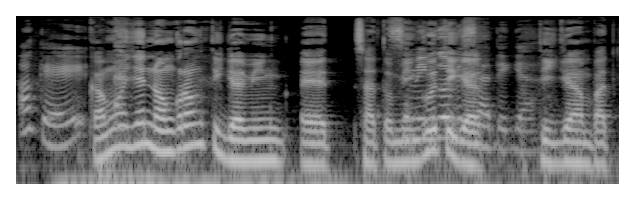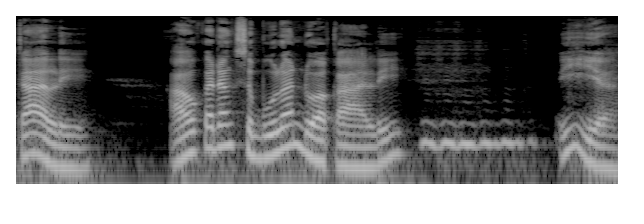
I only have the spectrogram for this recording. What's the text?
Oke. kamu aja nongkrong tiga minggu eh satu minggu tiga tiga. tiga empat kali aku kadang sebulan dua kali iya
